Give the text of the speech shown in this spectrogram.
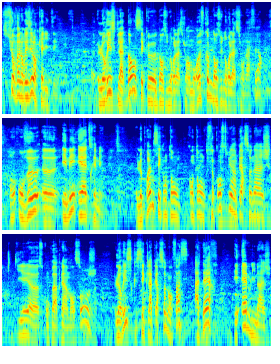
survaloriser leurs qualités. Le risque là-dedans, c'est que dans une relation amoureuse, comme dans une relation d'affaires, on, on veut euh, aimer et être aimé. Le problème, c'est quand on, quand on se construit un personnage qui est euh, ce qu'on peut appeler un mensonge, le risque, c'est que la personne en face adhère et aime l'image.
